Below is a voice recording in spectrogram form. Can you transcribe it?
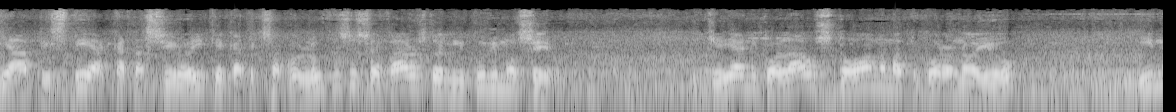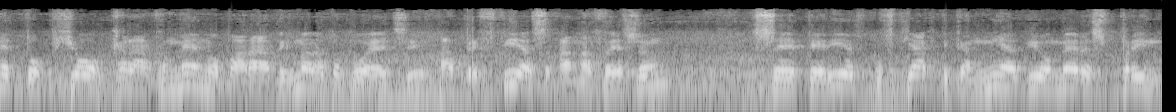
για απιστία κατά συρροή και κατά εξακολούθηση σε βάρος του ελληνικού δημοσίου. Η κυρία Νικολάου στο όνομα του κορονοϊού είναι το πιο κραγμένο παράδειγμα, να το πω έτσι, απευθείας αναθέσεων σε εταιρείες που φτιάχτηκαν μία-δύο μέρες πριν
